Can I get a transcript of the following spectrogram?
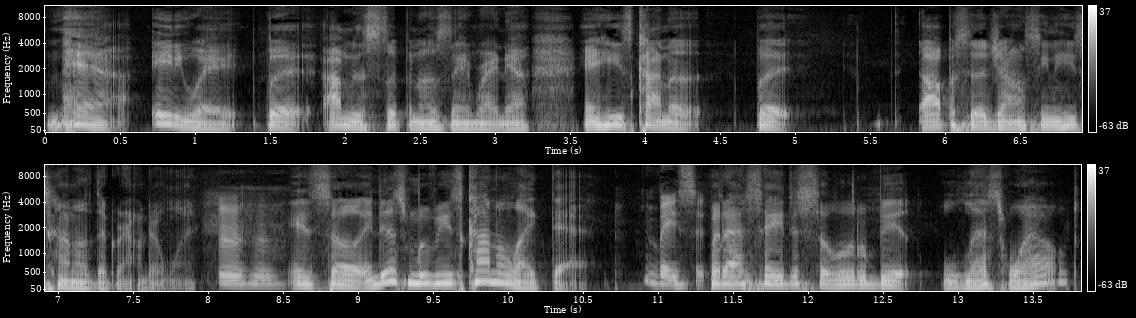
man anyway but i'm just slipping on his name right now. And he's kind of but opposite of john cena he's kind of the grounded one. Mm-hmm. and so in this movie it's kind of like that. Basically, but i say just a little bit less wild.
